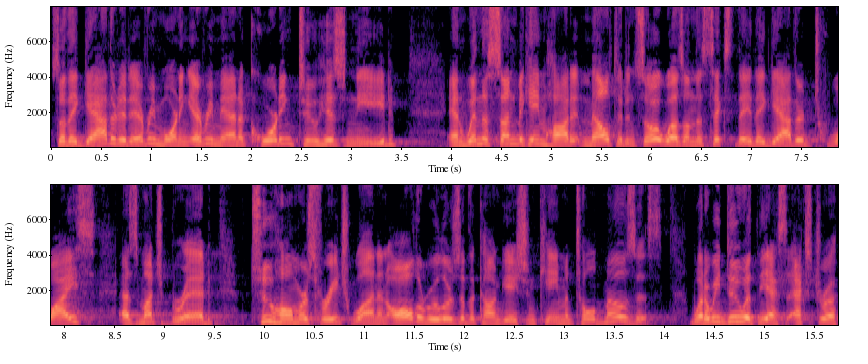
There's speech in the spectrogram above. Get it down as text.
So, they gathered it every morning, every man according to his need. And when the sun became hot, it melted. And so it was on the sixth day, they gathered twice as much bread, two homers for each one, and all the rulers of the congregation came and told Moses. What do we do with the extra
